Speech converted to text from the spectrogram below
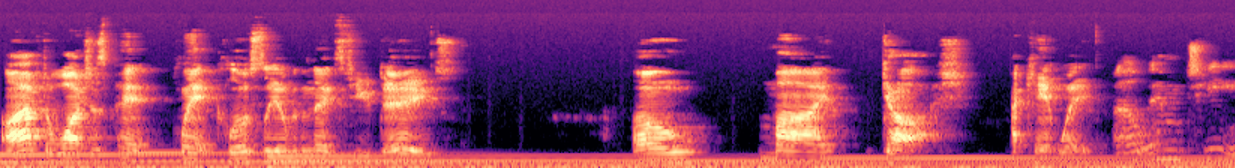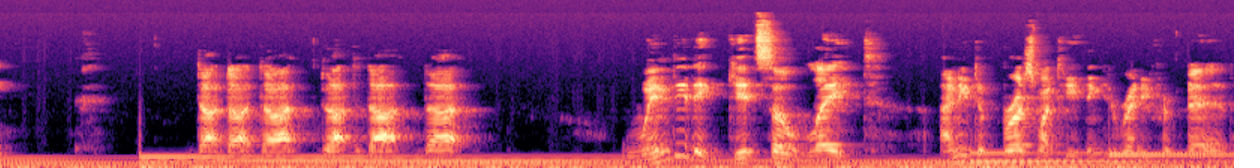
I'll have to watch this plant, plant closely over the next few days. Oh my gosh. I can't wait. OMG. Dot dot dot dot dot dot. When did it get so late? I need to brush my teeth and get ready for bed.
